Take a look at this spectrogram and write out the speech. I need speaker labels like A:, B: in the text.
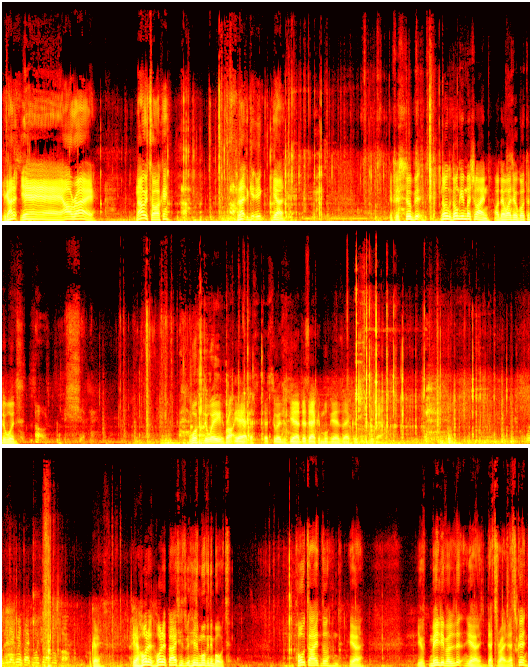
A: You got it? Yeah, all right. Now we're talking. G- yeah. If it's too big, no, don't give much line, otherwise you'll go to the woods.
B: Oh, shit.
A: Work the way. Yeah, that's, that's the way. Yeah, exactly. Yeah, exactly. Do that. Okay. Yeah, hold it, hold it tight. He's, he's moving the boat. Hold tight. Yeah. You may leave a little. Yeah, that's right. That's good.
